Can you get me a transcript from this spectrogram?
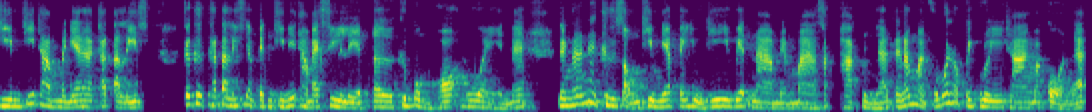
ทีมที่ทำอันนี้ฮะ Katalystก็คือ Katalyst เนี่ยเป็นทีมที่ทำ accelerator คือบ่มเพาะด้วยเห็นไหมดังนั้นเนี่ยคือ 2 ทีมนี้ไปอยู่ที่เวียดนามเนี่ยมาสักพักหนึ่งแล้วดังนั้นหมายความว่าเราไปกรุยทางมาก่อนแล้ว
